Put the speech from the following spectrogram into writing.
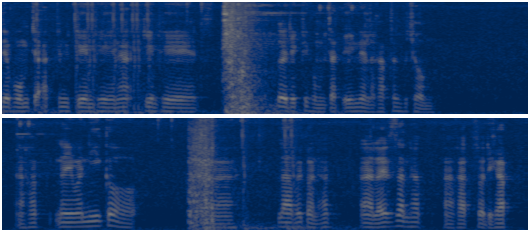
เดี๋ยวผมจะอัดเป็นเกมเพย์นะเกมเพย์โดยเด็กที่ผมจัดเองเนี่ยแหละครับท่านผู้ชมนะครับ ในวันนี้ก็ลาไปก่อนครับไลฟ์สั้นครับครับ สวัสดีครับ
